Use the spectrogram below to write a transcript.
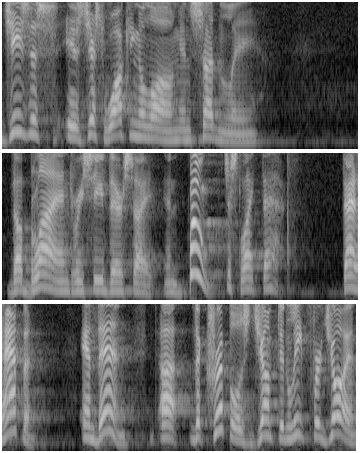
Jesus is just walking along, and suddenly the blind received their sight. And boom, just like that. That happened. And then uh, the cripples jumped and leaped for joy.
